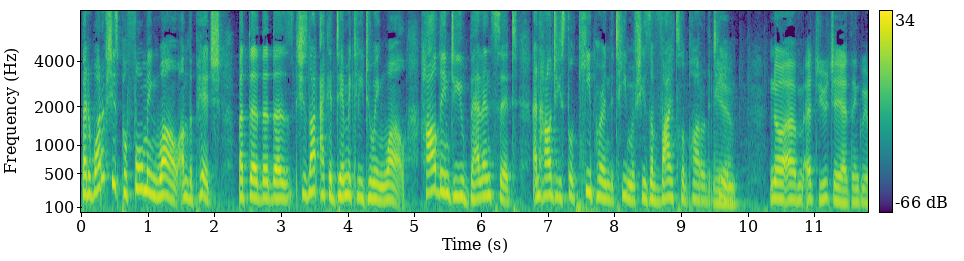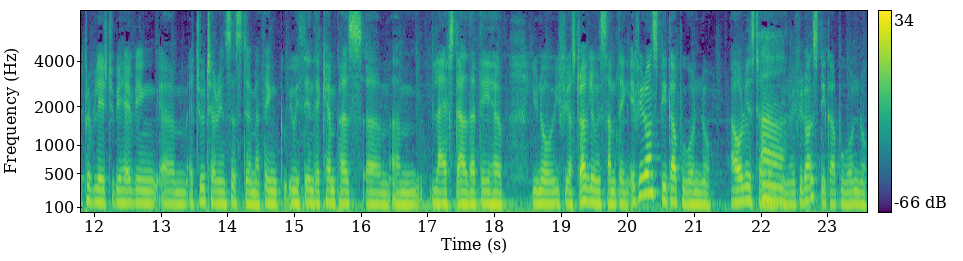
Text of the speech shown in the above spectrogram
but what if she's performing well on the pitch, but the, the, the she's not academically doing well? How then do you balance it, and how do you still keep her in the team if she's a vital part of the team? No, um, at UJ, I think we're privileged to be having um, a tutoring system. I think within the campus um, um, lifestyle that they have, you know, if you're struggling with something, if you don't speak up, we won't know. I always tell Ah. them, you know, if you don't speak up, we won't know.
